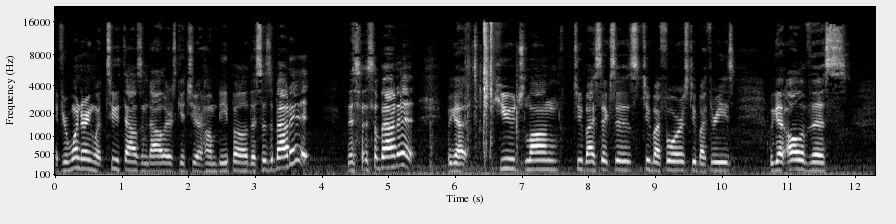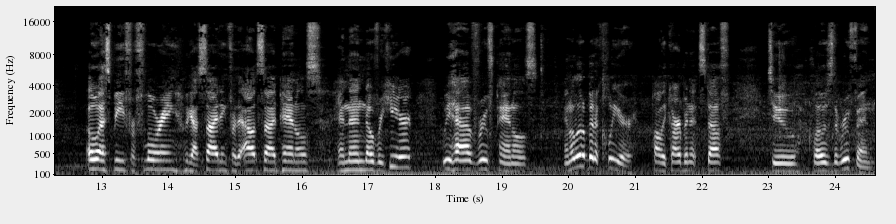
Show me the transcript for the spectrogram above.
If you're wondering what $2,000 gets you at Home Depot, this is about it. This is about it. We got huge, long 2x6s, 2x4s, 2x3s. We got all of this OSB for flooring. We got siding for the outside panels. And then over here, we have roof panels and a little bit of clear polycarbonate stuff to close the roof in.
